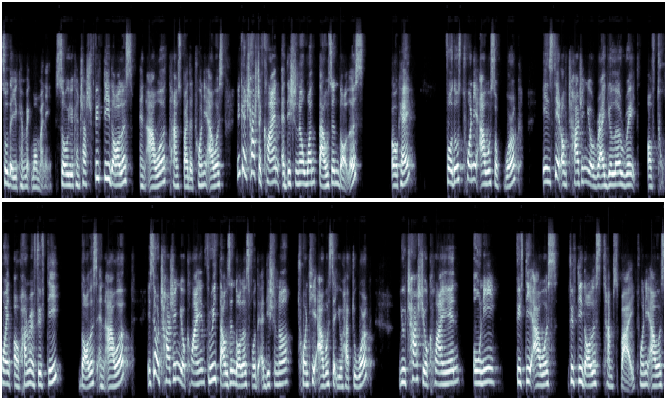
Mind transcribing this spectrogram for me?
so that you can make more money. So you can charge $50 an hour times by the 20 hours. You can charge the client additional $1,000, okay, for those 20 hours of work instead of charging your regular rate of 20 of $150 an hour, instead of charging your client $3,000 for the additional 20 hours that you have to work, you charge your client only 50 hours, $50 times by 20 hours,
